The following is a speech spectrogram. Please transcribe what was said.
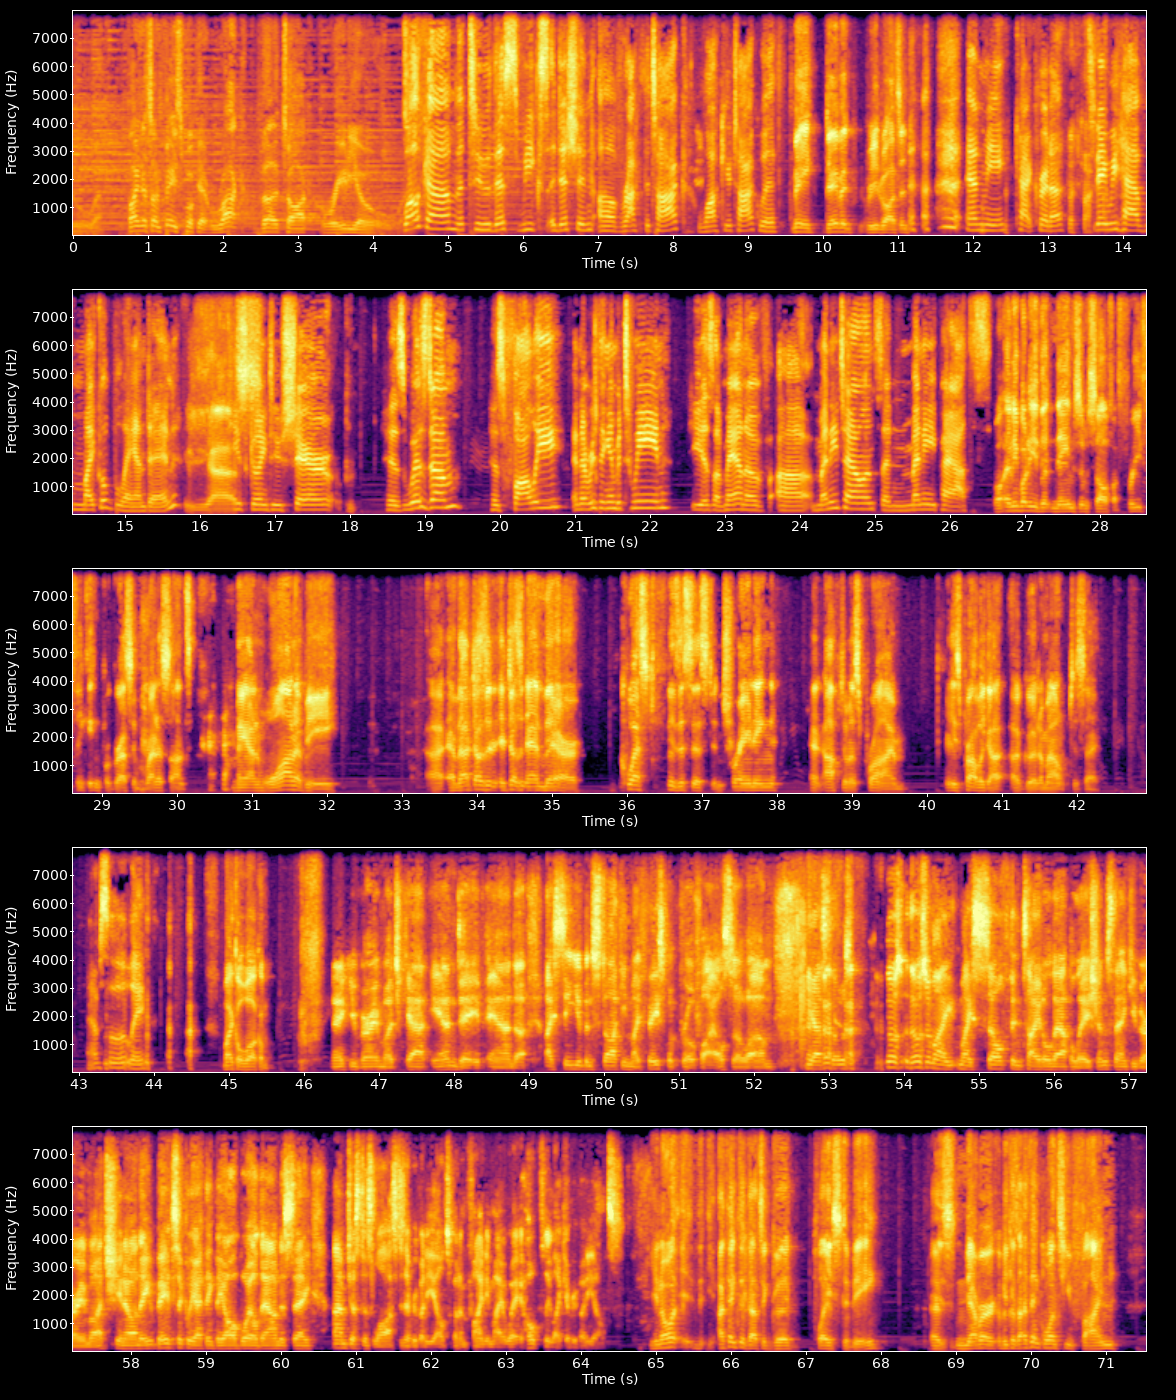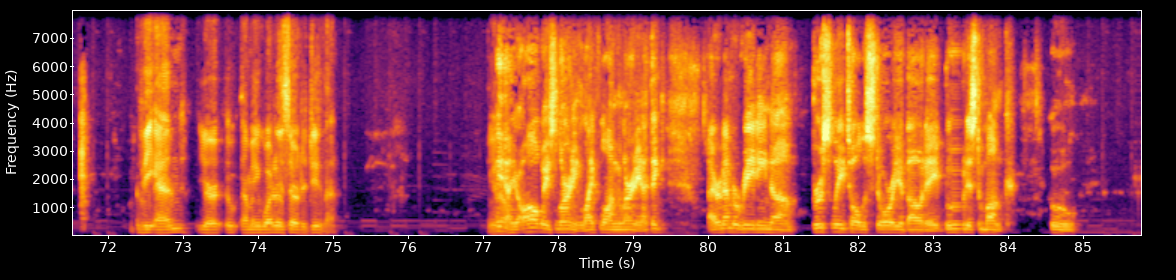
Find us on Facebook at Rock the Talk Radio. Welcome to this week's edition of Rock the Talk, Walk Your Talk with Me, David Reed Watson. and me, Cat Critta. Today we have Michael Blandon. yes. He's going to share his wisdom, his folly, and everything in between. He is a man of uh, many talents and many paths. Well, anybody that names himself a free thinking, progressive Renaissance man wannabe, uh, and that doesn't, it doesn't end there. Quest physicist in training and Optimus Prime. He's probably got a good amount to say. Absolutely. Michael, welcome. Thank you very much, Kat and Dave. And uh, I see you've been stalking my Facebook profile. So um, yes, those those those are my my self entitled appellations. Thank you very much. You know, and they basically, I think they all boil down to say I'm just as lost as everybody else, but I'm finding my way. Hopefully, like everybody else. You know? I think that that's a good place to be. As never, because I think once you find the end, you're, I mean, what is there to do then? You know? Yeah, you're always learning, lifelong learning. I think I remember reading um, Bruce Lee told a story about a Buddhist monk who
